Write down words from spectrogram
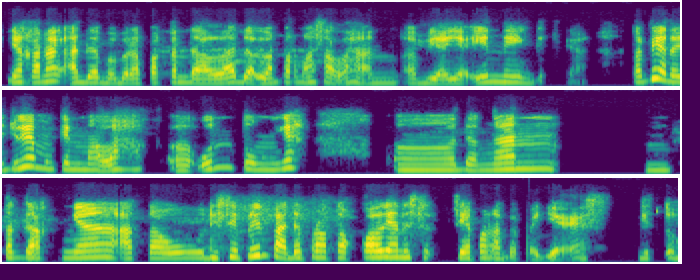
Ya karena ada beberapa kendala dalam permasalahan uh, biaya ini gitu ya. Tapi ada juga yang mungkin malah untung ya dengan tegaknya atau disiplin pada protokol yang disiapkan oleh BPJS gitu.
